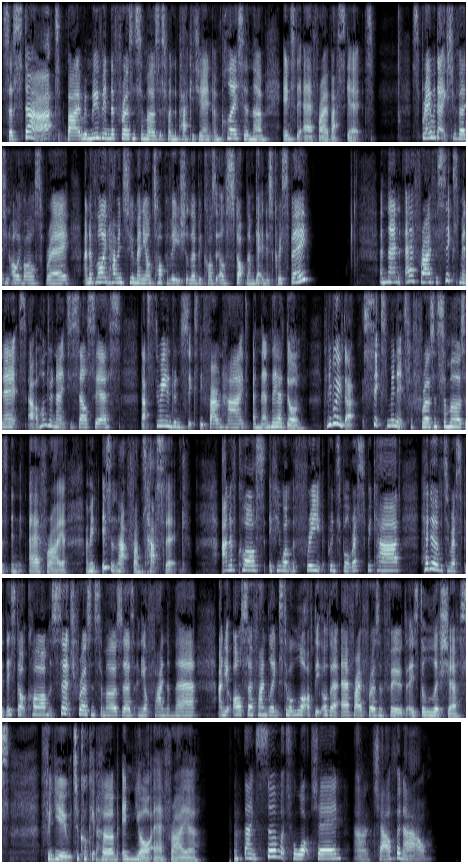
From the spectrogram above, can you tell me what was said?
So start by removing the frozen samosas from the packaging and placing them into the air fryer basket. Spray with extra virgin olive oil spray and avoid having too many on top of each other because it'll stop them getting as crispy. And then air fry for six minutes at 190 Celsius. That's 360 Fahrenheit and then they are done. Can you believe that? Six minutes for frozen samosas in the air fryer. I mean, isn't that fantastic? And of course, if you want the free printable recipe card, head over to recipethis.com, search frozen samosas, and you'll find them there. And you'll also find links to a lot of the other air fry frozen food that is delicious for you to cook at home in your air fryer. And thanks so much for watching and ciao for now.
